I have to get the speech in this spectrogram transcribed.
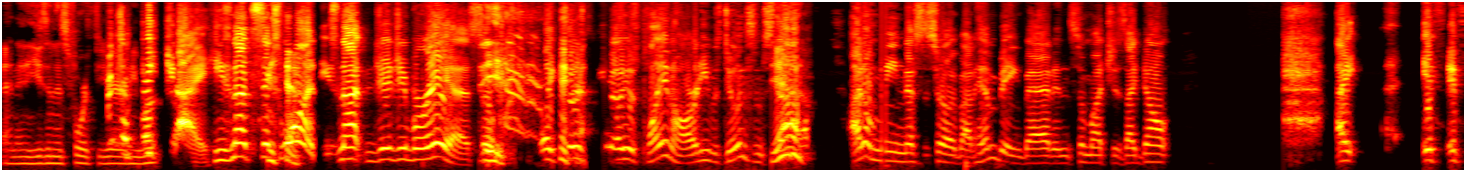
And he's in his fourth year. He's a big guy. He's not six yeah. one. He's not JJ Barea. So yeah. like, there's, you know, he was playing hard. He was doing some stuff. Yeah. I don't mean necessarily about him being bad, in so much as I don't. I if if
